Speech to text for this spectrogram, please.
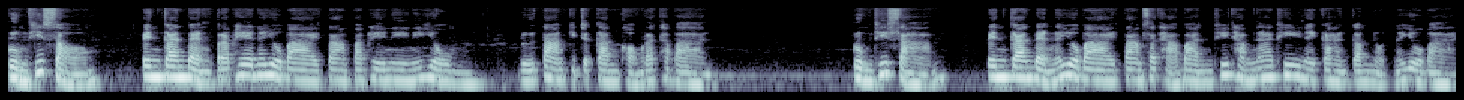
กลุ่มที่ 2 เป็นการแบ่งประเภทนโยบายตามประเพณีนิยม หรือตามกิจกรรมของรัฐบาล กลุ่มที่ 3 เป็นการแบ่งนโยบายตามสถาบันที่ทำหน้าที่ในการกำหนดนโยบาย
